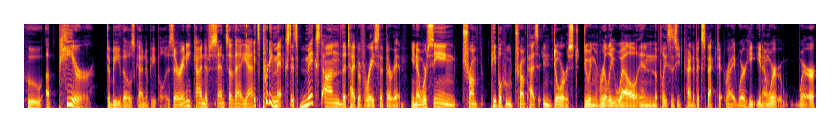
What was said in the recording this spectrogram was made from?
who appear to be those kind of people. Is there any kind of sense of that yet? It's pretty mixed. It's mixed on the type of race that they're in. You know, we're seeing Trump, people who Trump has endorsed doing really well in the places you'd kind of expect it, right? Where he, you know, where, where,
